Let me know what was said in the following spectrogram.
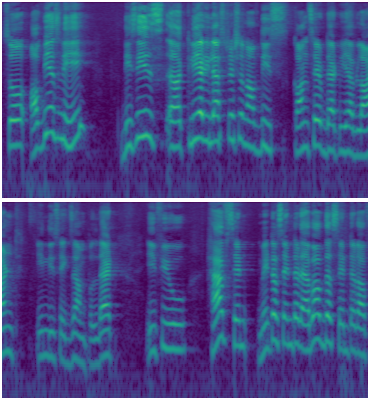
So obviously this is a clear illustration of this concept that we have learnt in this example that if you have meta center above the center of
